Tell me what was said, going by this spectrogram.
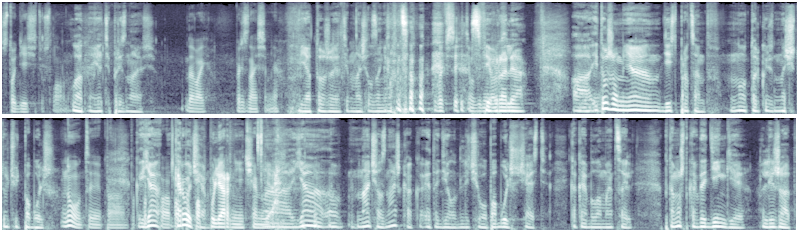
110 условно. Ладно, я тебе признаюсь. Давай, признайся мне. Я тоже этим начал заниматься Вы все этим с занимаетесь. февраля. А, Ну И да. тоже у меня 10%. Но только на счету чуть побольше. Ну, ты по, по- Я- по- короче, популярнее, чем я. А, Я э, начал, знаешь, как это делать, для чего, по большей части. Какая была моя цель? Потому что когда деньги лежат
